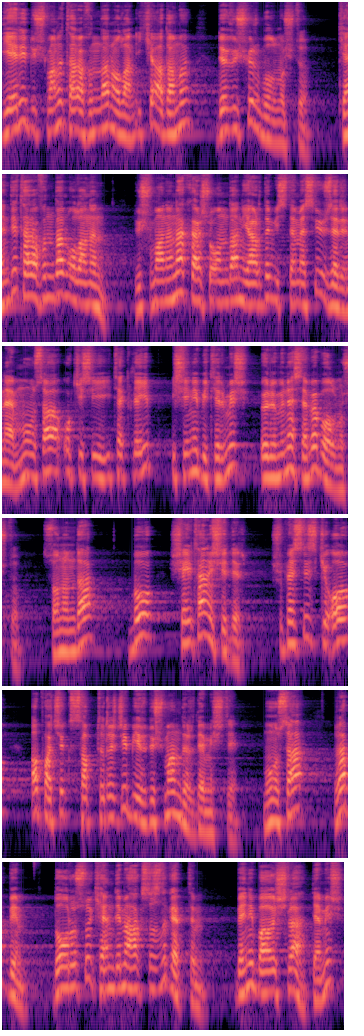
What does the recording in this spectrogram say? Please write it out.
diğeri düşmanı tarafından olan iki adamı dövüşür bulmuştu kendi tarafından olanın düşmanına karşı ondan yardım istemesi üzerine Musa o kişiyi itekleyip işini bitirmiş, ölümüne sebep olmuştu. Sonunda bu şeytan işidir. Şüphesiz ki o apaçık saptırıcı bir düşmandır demişti. Musa, Rabbim doğrusu kendime haksızlık ettim. Beni bağışla demiş.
